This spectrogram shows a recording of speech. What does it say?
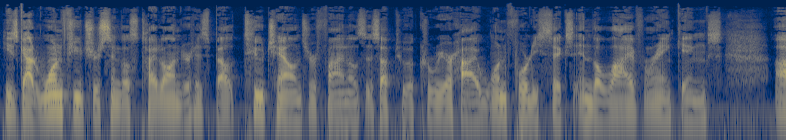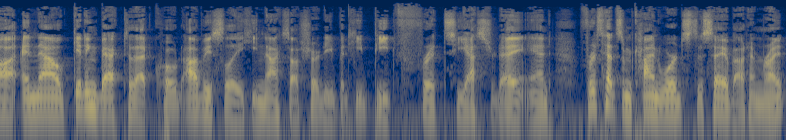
He's got one future singles title under his belt, two challenger finals, is up to a career high 146 in the live rankings. Uh, and now getting back to that quote, obviously he knocks off Chardy, but he beat Fritz yesterday, and Fritz had some kind words to say about him, right?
